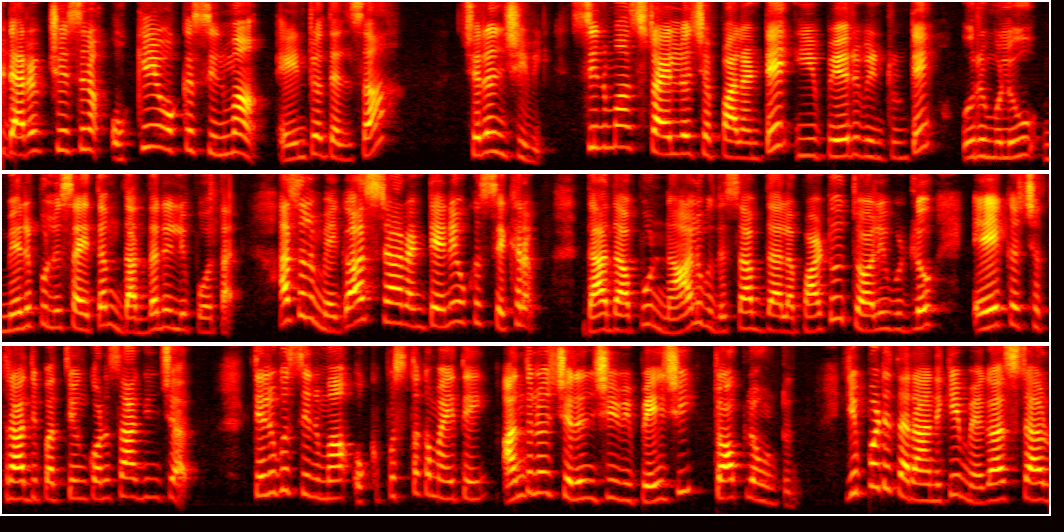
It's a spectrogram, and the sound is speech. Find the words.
డైరెక్ట్ చేసిన ఒకే ఒక్క సినిమా ఏంటో తెలుసా? చిరంజీవి. సినిమా స్టైల్లో చెప్పాలంటే ఈ పేరు వింటుంటే ఉరుములు మెరుపులు సైతం దద్దరిల్లిపోతాయి. అసలు మెగాస్టార్ అంటేనే ఒక శిఖరం. దాదాపు నాలుగు దశాబ్దాల పాటు టాలీవుడ్లో ఏక ఛత్రాధిపత్యం కొనసాగించారు. తెలుగు సినిమా ఒక పుస్తకం అయితే అందులో చిరంజీవి పేజీ టాప్లో ఉంటుంది. ఇప్పటి తరానికి మెగాస్టార్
